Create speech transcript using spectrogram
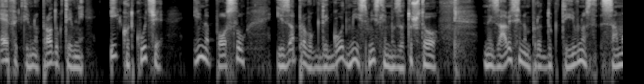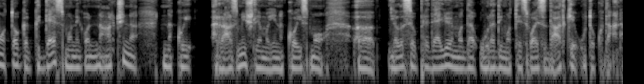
efektivno produktivni i kod kuće i na poslu i zapravo gde god mi smislimo zato što ne zavisi nam produktivnost samo od toga gde smo, nego načina na koji razmišljamo i na koji smo, uh, jel da se opredeljujemo da uradimo te svoje zadatke u toku dana.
